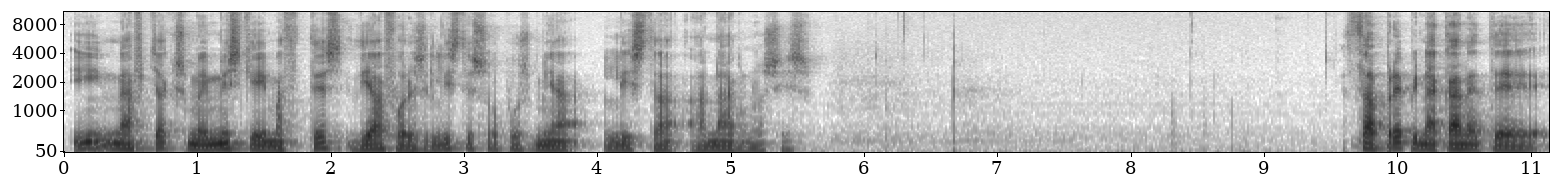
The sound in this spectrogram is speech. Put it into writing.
ή να φτιάξουμε εμείς και οι μαθητές διάφορες λίστες όπως μια λίστα ανάγνωσης. Θα πρέπει να κάνετε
